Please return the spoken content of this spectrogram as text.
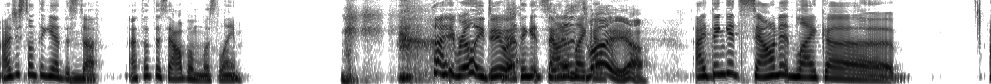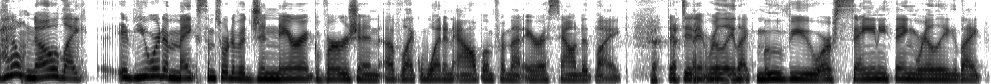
I just don't think he had the hmm. stuff. I thought this album was lame. I really do. I think it sounded like a, yeah. I think it sounded like a I don't know, like if you were to make some sort of a generic version of like what an album from that era sounded like that didn't really hmm. like move you or say anything really like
